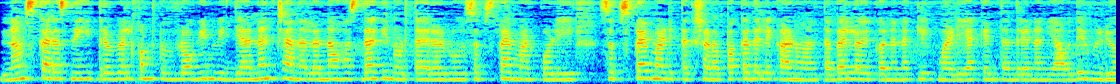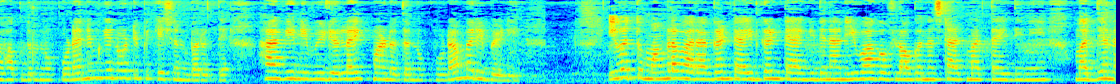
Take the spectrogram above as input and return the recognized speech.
ನಮಸ್ಕಾರ ಸ್ನೇಹಿತರೆ ವೆಲ್ಕಮ್ ಟು ವ್ಲಾಗಿನ್ ವಿದ್ಯಾ ನನ್ನ ಚಾನಲ್ ಅನ್ನ ಹೊಸದಾಗಿ ನೋಡ್ತಾ ಇರೋರು ಸಬ್ಸ್ಕ್ರೈಬ್ ಮಾಡ್ಕೊಳ್ಳಿ. ಸಬ್ಸ್ಕ್ರೈಬ್ ಮಾಡಿದ ತಕ್ಷಣ ಪಕ್ಕದಲ್ಲಿ ಕಾಣುವಂತ ಬೆಲ್ ಐಕಾನ್ ಅನ್ನ ಕ್ಲಿಕ್ ಮಾಡಿ. ಯಾಕೆಂತಂದ್ರೆ ನಾನು ಯಾವುದೇ ವಿಡಿಯೋ ಹಾಕಿದ್ರು ಕೂಡ ನಿಮಗೆ ನೋಟಿಫಿಕೇಶನ್ ಬರುತ್ತೆ. ಹಾಗೆ ನೀವು ವಿಡಿಯೋ ಲೈಕ್ ಮಾಡೋದನ್ನು ಕೂಡ ಮರಿಬೇಡಿ. ಇವತ್ತು ಮಂಗಳವಾರ ಗಂಟೆ, ಐದು ಗಂಟೆ ಆಗಿದೆ. ನಾನು ಇವಾಗ ವ್ಲಾಗ್ ಅನ್ನ ಸ್ಟಾರ್ಟ್ ಮಾಡ್ತಾ ಇದ್ದೀನಿ. ಮಧ್ಯಾಹ್ನ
